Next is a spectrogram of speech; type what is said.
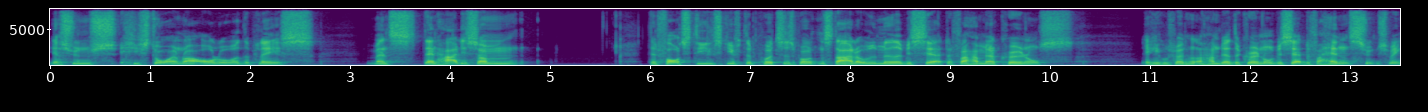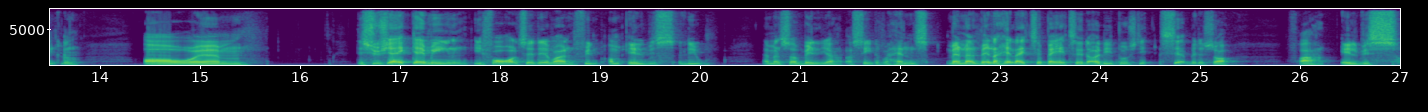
jeg synes, historien var all over the place man, den har ligesom... Den får et stilskifte på et tidspunkt. Den starter ud med, at vi ser det fra ham der Colonels... Jeg kan ikke huske, hvad han hedder. Ham der The Colonel. Vi ser det fra hans synsvinkel. Og øhm, det synes jeg ikke gav mening i forhold til, at det var en film om Elvis liv. At man så vælger at se det fra hans. Men man vender heller ikke tilbage til det, og lige pludselig ser vi det så fra Elvis.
